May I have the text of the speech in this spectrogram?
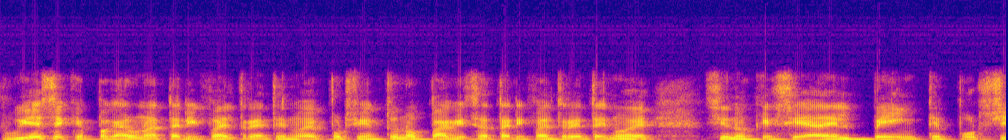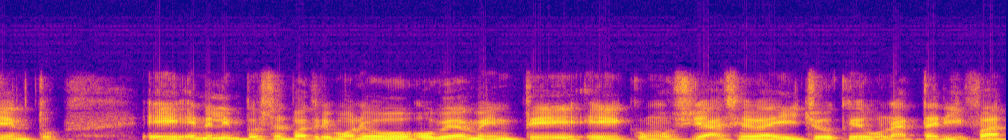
tuviese que pagar una tarifa del 39%, no pague esa tarifa del 39%, sino que sea del 20%. Eh, en el impuesto al patrimonio, obviamente, eh, como ya se había dicho, quedó una tarifa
